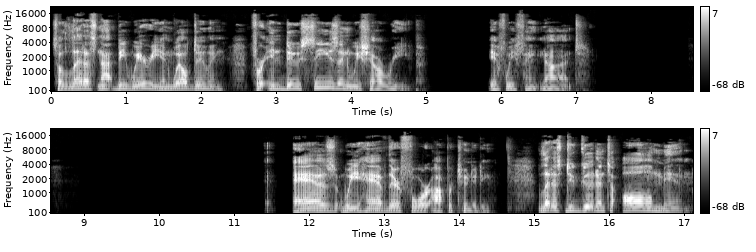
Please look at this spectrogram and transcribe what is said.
So let us not be weary in well doing for in due season we shall reap if we faint not As we have therefore opportunity, let us do good unto all men,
